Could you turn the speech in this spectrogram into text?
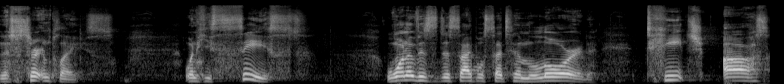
in a certain place, when he ceased, one of his disciples said to him, Lord, teach us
